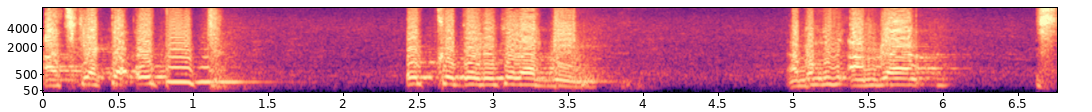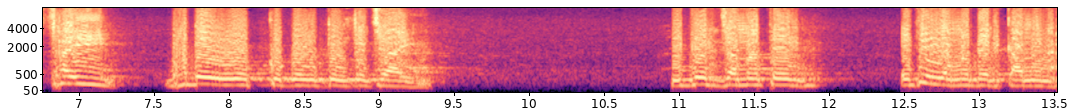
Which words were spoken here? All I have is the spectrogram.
আজকে একটা অটুট ঐক্য গড়ে তোলার দিন। এবং আমরা স্থায়ী ভাবে লক্ষ্য করে তুলতে চাই। ঈদের জামাতের এটাই আমাদের কামনা।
